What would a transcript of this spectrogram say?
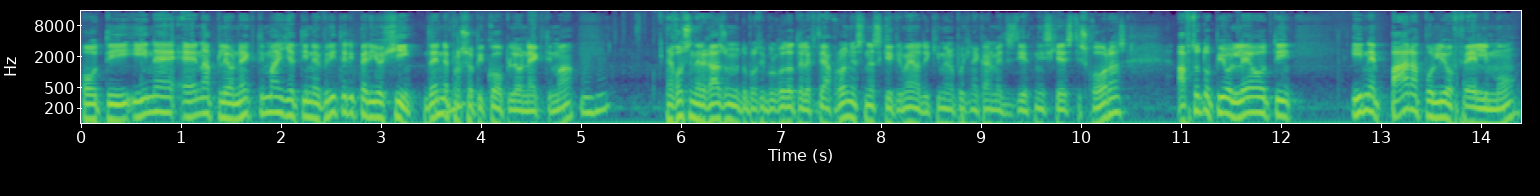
ότι είναι ένα πλεονέκτημα για την ευρύτερη περιοχή. Δεν είναι προσωπικό Εγώ συνεργάζομαι με τον Πρωθυπουργό τα τελευταία χρόνια σε ένα συγκεκριμένο αντικείμενο που έχει να κάνει με τις διεθνείς σχέσεις της χώρας. Αυτό το οποίο λέω ότι είναι πάρα πολύ ωφέλιμο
